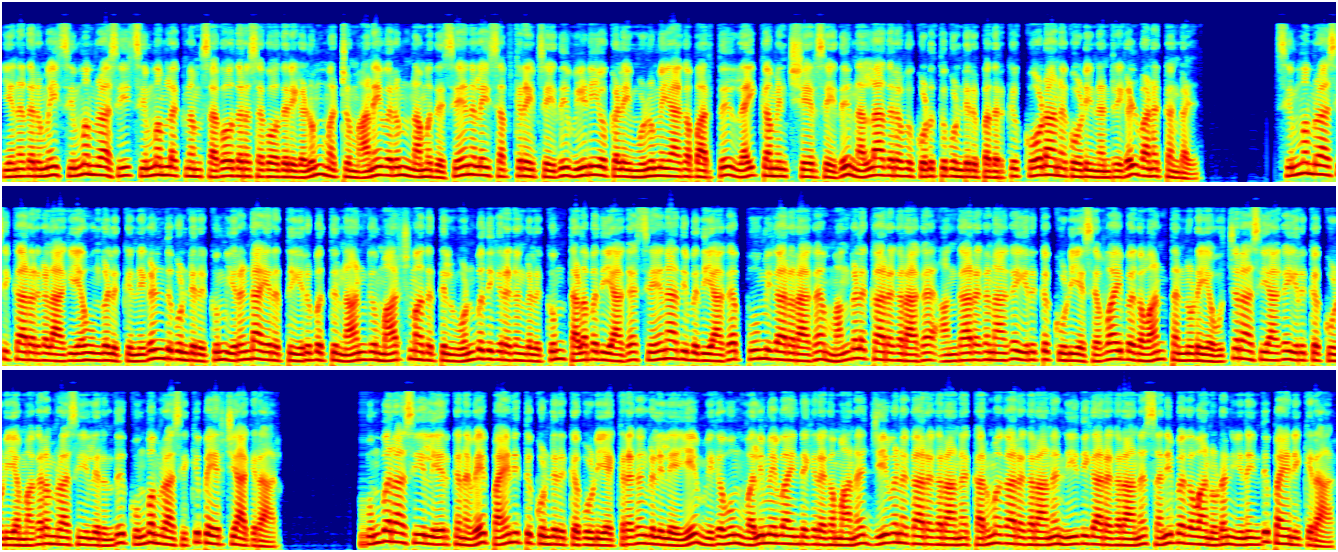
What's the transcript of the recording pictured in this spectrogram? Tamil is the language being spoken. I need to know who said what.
Speaker 1: எனதருமை சிம்மம் ராசி சிம்மம் லக்னம் சகோதர சகோதரிகளும் மற்றும் அனைவரும் நமது சேனலை சப்ஸ்கிரைப் செய்து வீடியோக்களை முழுமையாக பார்த்து லைக் கமெண்ட் ஷேர் செய்து நல்லாதரவு கொடுத்து கொண்டிருப்பதற்கு கோடான கோடி நன்றிகள் வணக்கங்கள். சிம்மம் ராசிக்காரர்களாகிய உங்களுக்கு நிகழ்ந்து கொண்டிருக்கும் இரண்டாயிரத்து இருபத்து நான்கு மார்ச் மாதத்தில் ஒன்பது கிரகங்களுக்கும் தளபதியாக சேனாதிபதியாக பூமிகாரராக மங்களக்காரகராக அங்காரகனாக இருக்கக்கூடிய செவ்வாய் பகவான் தன்னுடைய உச்சராசியாக இருக்கக்கூடிய மகரம் ராசியிலிருந்து கும்பம் ராசிக்கு பெயர்ச்சியாகிறார். கும்பராசியில் ஏற்கனவே பயணித்துக் கொண்டிருக்கக்கூடிய கிரகங்களிலேயே மிகவும் வலிமை வாய்ந்த கிரகமான ஜீவனகாரகரான கர்மகாரகரான நீதிகாரகரான சனி பகவானுடன் இணைந்து பயணிக்கிறார்.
